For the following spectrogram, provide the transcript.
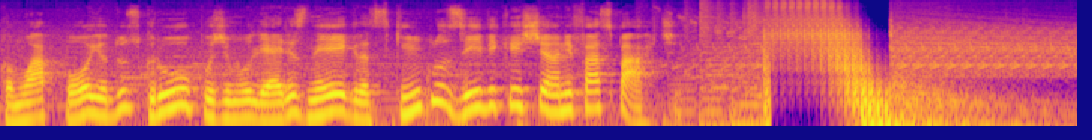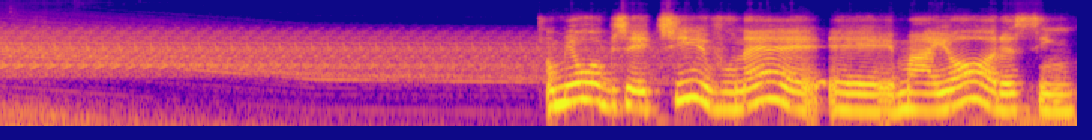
como o apoio dos grupos de mulheres negras, que inclusive Cristiane faz parte. O meu objetivo, né, é, maior, assim,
